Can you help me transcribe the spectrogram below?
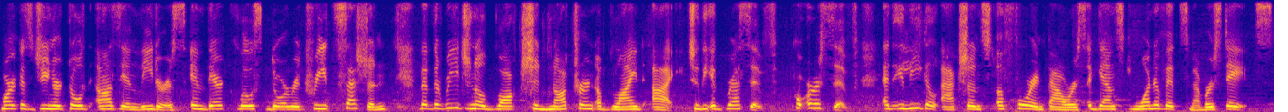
Marcos Jr. told ASEAN leaders in their closed door retreat session that the regional bloc should not turn a blind eye to the aggressive, coercive, and illegal actions of foreign powers against one of its member states.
